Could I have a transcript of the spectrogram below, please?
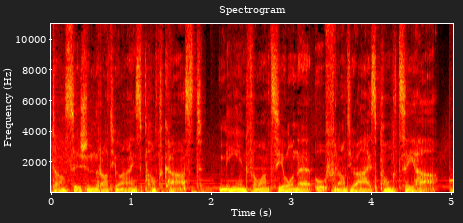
Das ist ein Radio 1 Podcast. Mehr Informationen auf radio1.ch.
